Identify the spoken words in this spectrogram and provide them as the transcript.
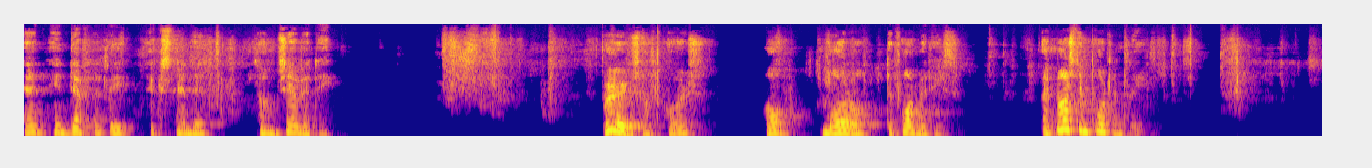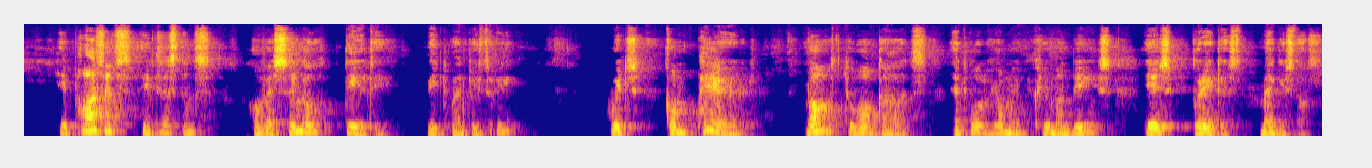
and indefinitely extended longevity. Purged, of course, of moral deformities. But most importantly, he posits the existence of a single deity, B23, which compared both to all gods and all human, human beings is greatest, Megistos.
